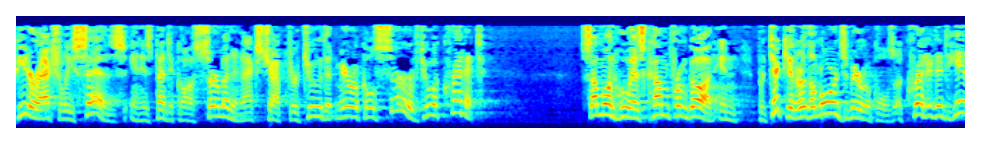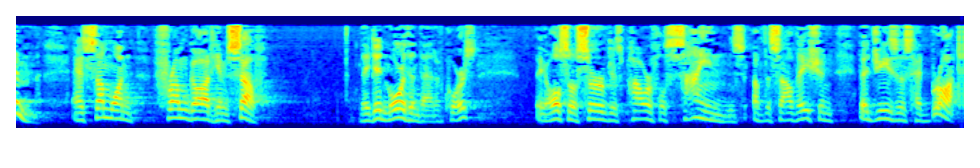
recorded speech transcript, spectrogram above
Peter actually says in his Pentecost sermon in Acts chapter 2 that miracles serve to accredit Someone who has come from God, in particular the Lord's miracles, accredited him as someone from God himself. They did more than that, of course. They also served as powerful signs of the salvation that Jesus had brought.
